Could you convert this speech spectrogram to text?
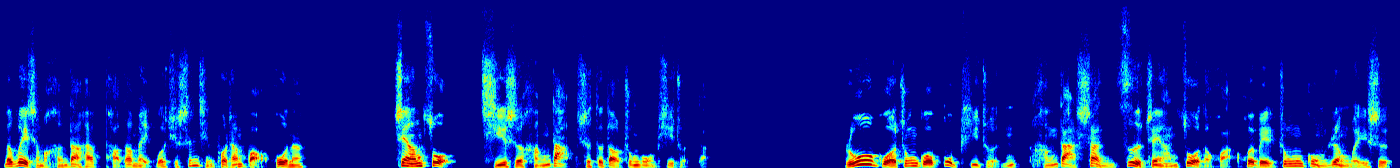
那为什么恒大还跑到美国去申请破产保护呢？这样做其实恒大是得到中共批准的。如果中国不批准恒大擅自这样做的话，会被中共认为是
